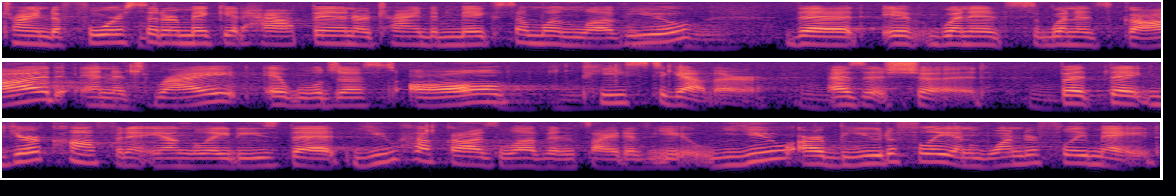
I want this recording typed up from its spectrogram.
Trying to force it or make it happen or trying to make someone love you. Mm-hmm. That it, when, it's, when it's God and it's right, it will just all piece together as it should. But that you're confident, young ladies, that you have God's love inside of you. You are beautifully and wonderfully made.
